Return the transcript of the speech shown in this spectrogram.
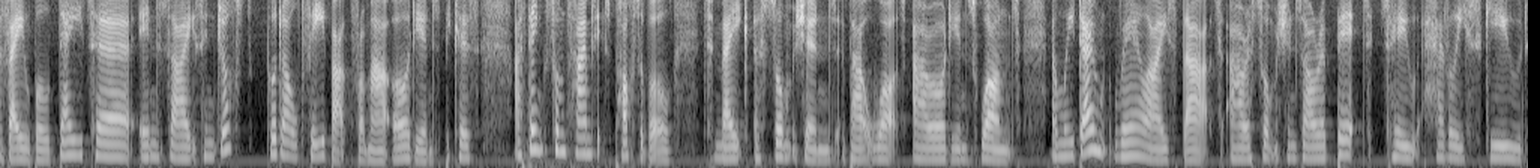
available data, insights, and just good old feedback from our audience because I think sometimes it's possible to make assumptions about what our audience want, and we don't realise that our assumptions are a bit too heavily skewed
